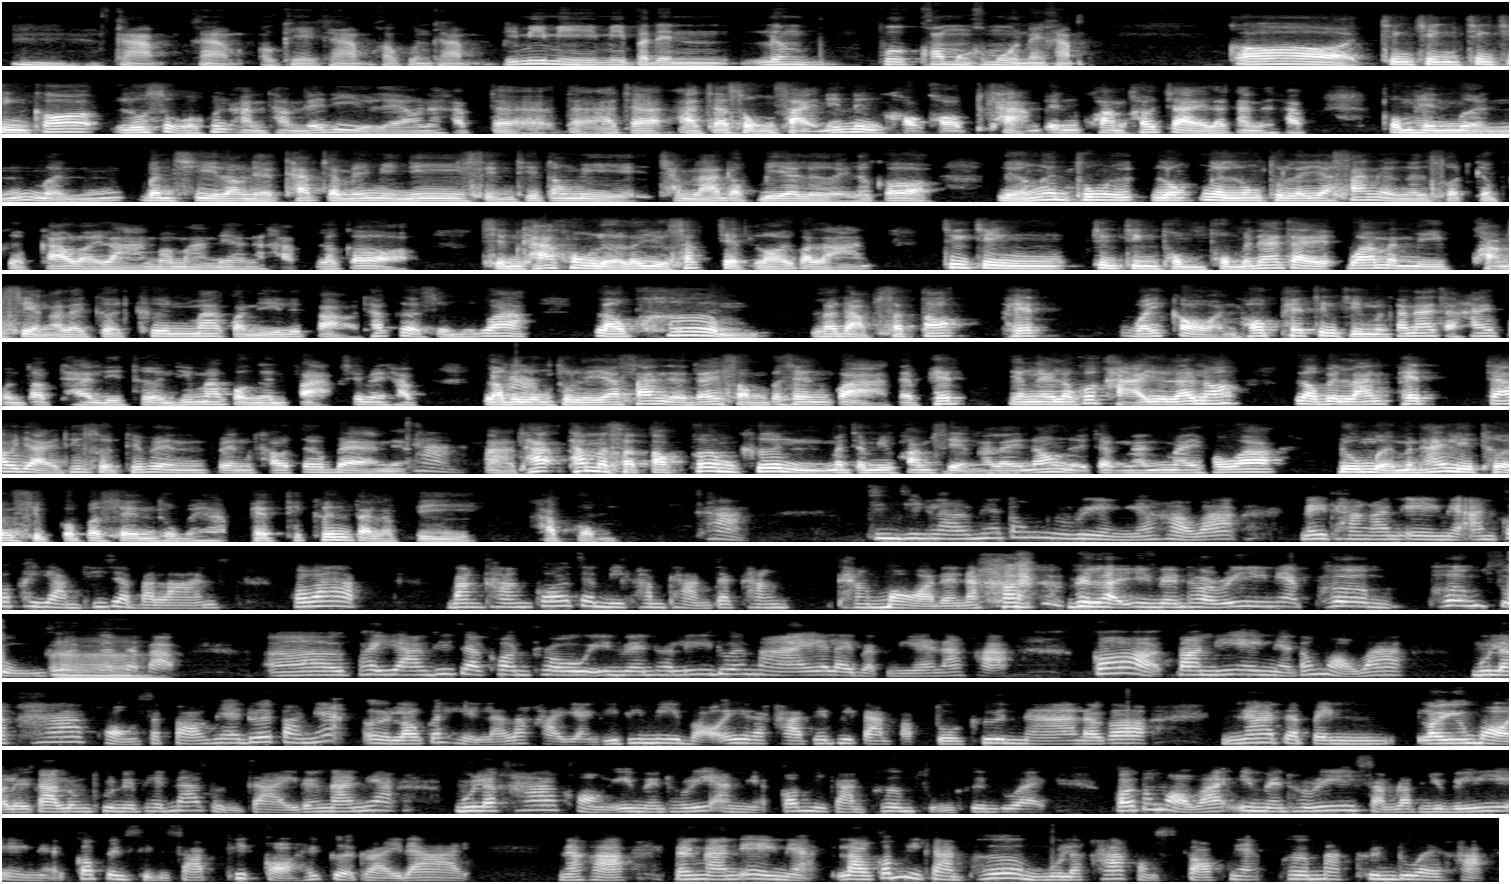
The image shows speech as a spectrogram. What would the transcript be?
อืมครับครับโอเคครับ ขอบคุณครับ พี่มี่มีมีประเด็นเรื่องพวกข้อมูลข้อมูลไหมครับ ก็จริง ๆ จริง ๆ ก็รู้สึกว่าคุณอันทำได้ดีอยู่แล้วนะครับ แต่แต่อาจจะอาจจะสงสัยนิดนึงขอขอถามเป็นความเข้าใจแล้วกันนะครับ ผมเห็นเหมือนเหมือนบัญชีเราเนี่ยแทบจะไม่มีหนี้สินที่ต้องมีชำระดอกเบี้ยเลย แล้วก็เหลือเงินทุนลงเงินลงทุนระยะสั้นกับเงินสดเกือบเกือบเก้าร้อยล้านประมาณนี้นะครับ แล้วก็สินค้าคงเหลือเราอยู่สักเจ็ดร้อยกว่าล้าน จริง ๆ จริง ๆ ผมผมไม่แน่ใจว่ามันมีความเสี่ยงอะไรเกิดขึ้นมากกว่านี้หรือเปล่า ถ้าเกิดสมมุติว่าเราเพิ่มระดับสต็อกเพชร ไว้ก่อน เพราะเพชรจริง ๆ มันก็น่าจะให้ผลตอบแทนรีเทิร์นที่มากกว่าเงินฝากใช่ไหมครับ เราไปลงทุนระยะสั้นจะได้สองเปอร์เซ็นกว่า แต่เพชรยังไงเราก็ขายอยู่แล้วเนาะ เราเป็นร้านเพชรเจ้าใหญ่ที่สุดที่เป็นเป็นเคาน์เตอร์แบรนด์เนี่ยอ่าถ้าถ้ามันสต็อกเพิ่มขึ้น มันจะมีความเสี่ยงอะไรนอกเหนือจากนั้นไหม เพราะว่าดูเหมือนมันให้ return สิบกว่าเปอร์เซ็นต์ถูกไหมครับ เพชรที่ขึ้นแต่ละปีครับผม ค่ะ จริง ๆ แล้วเนี่ยต้องเรียนอย่างนี้ค่ะว่า ในทางอันเองเนี่ยอันก็พยายามที่จะ balance เพราะว่าบางครั้งก็จะมีคำถามจากทาง ทางบอร์ดนะคะ เวลา inventory เนี่ยเพิ่มเพิ่มสูงขึ้นก็จะแบบพยายามที่จะ control inventory ด้วยไหมอะไรแบบนี้นะคะ ก็ตอนนี้เองเนี่ยต้องบอกว่ามูลค่าของสต็อกเนี่ยด้วยตอนเนี้ยเออเราก็เห็นแล้วล่ะค่ะอย่างที่พี่มีบอกเอ้ราคาเพชรมีการปรับตัวขึ้นนะ แล้วก็น่าจะเป็นเรายังบอกเลยการลงทุนในเพชรน่าสนใจ ดังนั้นเนี่ยมูลค่าของ inventory อันเนี้ยก็มีการเพิ่มสูงขึ้นด้วย เพราะต้องบอกว่า inventory สำหรับ Jubilee เองเนี่ยก็เป็นสินทรัพย์ที่ก่อให้เกิดรายได้ นะคะ ดังนั้นเองเนี่ยเราก็มีการเพิ่มมูลค่าของสต็อกเนี่ยเพิ่มมากขึ้นด้วยค่ะ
